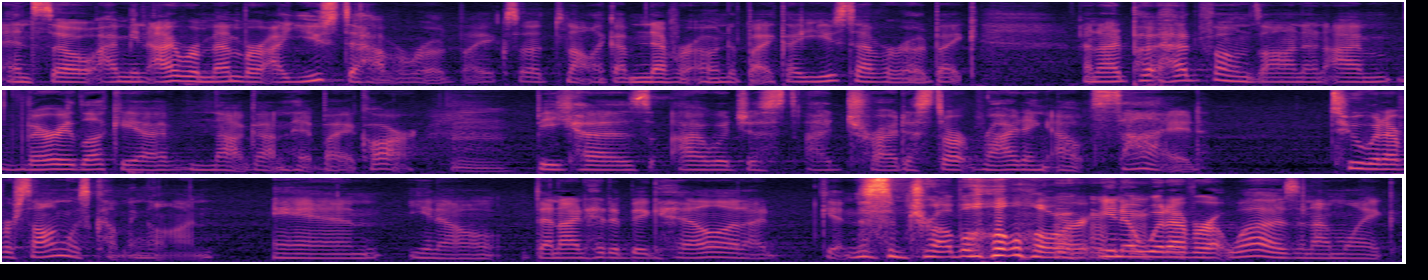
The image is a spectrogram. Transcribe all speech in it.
and so i mean i remember i used to have a road bike so it's not like i've never owned a bike. I used to have a road bike and i'd put headphones on and i'm very lucky i've not gotten hit by a car. Because i would just i'd try to start riding outside to whatever song was coming on. And, you know, then I'd hit a big hill and I'd get into some trouble or, you know, whatever it was. And I'm like,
